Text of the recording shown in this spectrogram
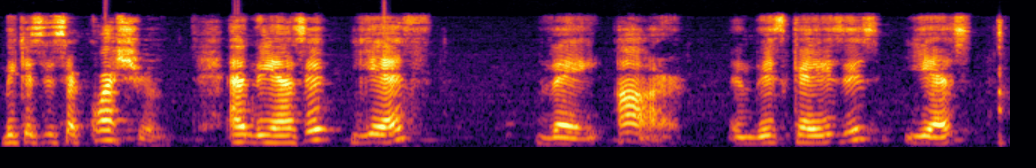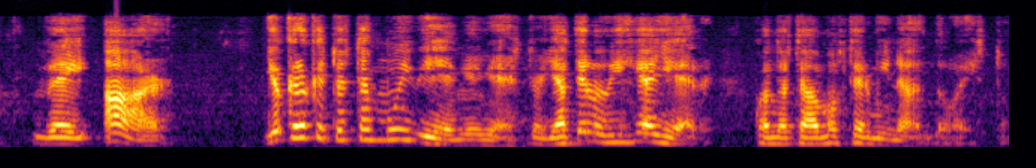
Because it's a question. And the answer, yes, they are. In this case is, yes, they are. Yo creo que tú estás muy bien en esto. Ya te lo dije ayer cuando estábamos terminando esto.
